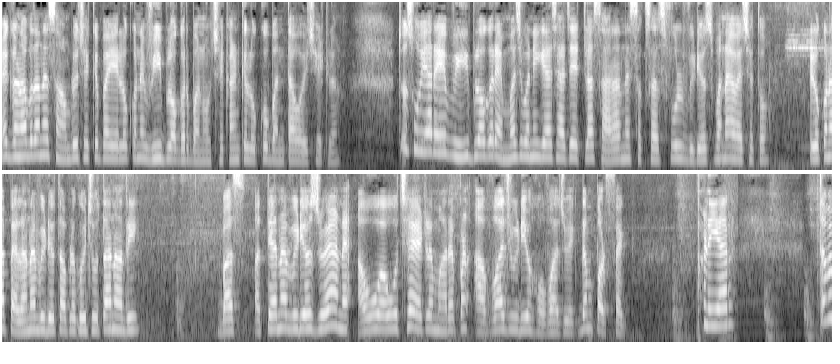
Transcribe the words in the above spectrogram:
મેં ઘણા બધાને સાંભળ્યું છે કે ભાઈ એ લોકોને વી બ્લોગર બનવું છે, કારણ કે લોકો બનતા હોય છે એટલે. તો શું યાર એ વી બ્લોગર એમ જ બની ગયા છે, આજે એટલા સારા અને સક્સેસફુલ વિડીયોઝ બનાવે છે તો? એ લોકોના પહેલાંના વીડિયો તો આપણે કોઈ જોતા નથી. બસ, અત્યારના વિડીયોઝ જોયા ને આવું આવું છે એટલે મારે પણ આવા જ વીડિયો હોવા જોઈએ. એકદમ પરફેક્ટ પણ યાર, તમે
